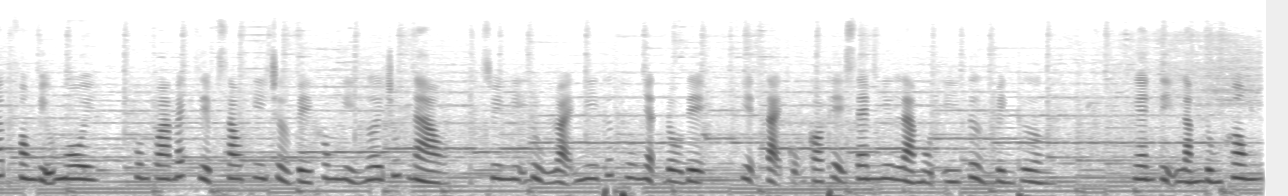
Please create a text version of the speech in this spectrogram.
Hắc Phong bĩu môi, hôm qua Bách Diệp sau khi trở về không nghỉ ngơi chút nào, suy nghĩ đủ loại nghi thức thu nhận đồ đệ, hiện tại cũng có thể xem như là một ý tưởng bình thường. Ghen tị lắm đúng không?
